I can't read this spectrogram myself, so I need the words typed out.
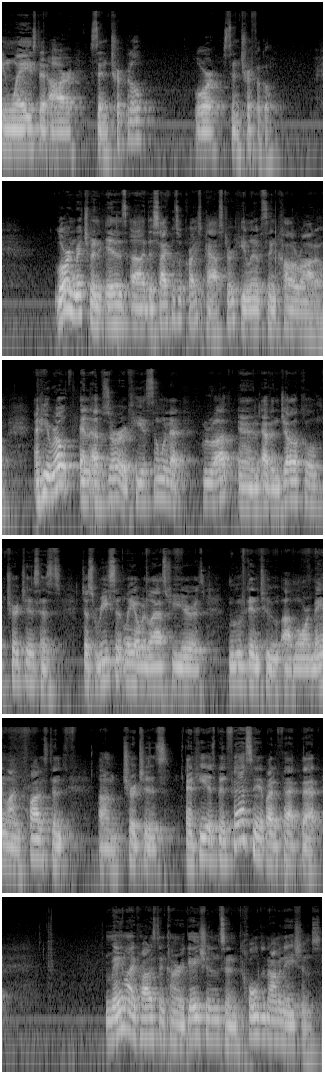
in ways that are centripetal or centrifugal. Loren Richmond is a Disciples of Christ pastor. He lives in Colorado. And he wrote and observed, he is someone that grew up in evangelical churches, has just recently, over the last few years, moved into uh, more mainline Protestant um, churches. And he has been fascinated by the fact that mainline Protestant congregations and whole denominations,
